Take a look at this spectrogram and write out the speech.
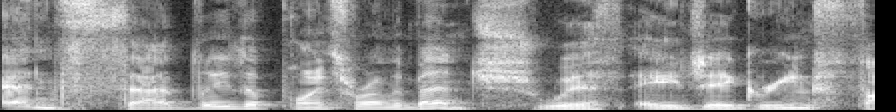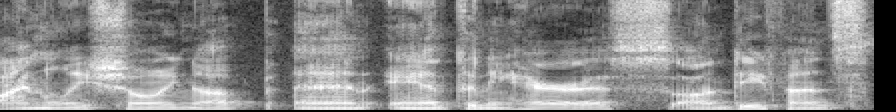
And sadly, the points were on the bench with AJ Green finally showing up and Anthony Harris on defense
